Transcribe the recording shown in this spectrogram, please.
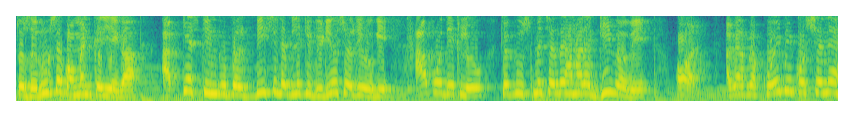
तो ज़रूर से कमेंट करिएगा। आपके स्क्रीन के ऊपर बी सी डब्ल्यू की वीडियो चल रही होगी। आप वो देख लो, क्योंकि उसमें चल रहा है हमारा गिव अवे और अगर आपका कोई भी क्वेश्चन है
